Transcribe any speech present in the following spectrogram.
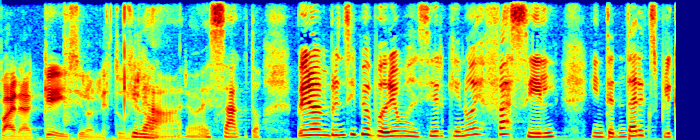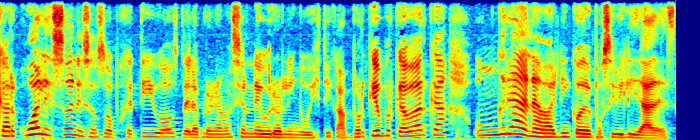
para qué hicieron el estudio. Claro, exacto. Pero en principio podríamos decir que no es fácil intentar explicar cuáles son esos objetivos de la programación neurolingüística. ¿Por qué? Porque abarca un gran abanico de posibilidades.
